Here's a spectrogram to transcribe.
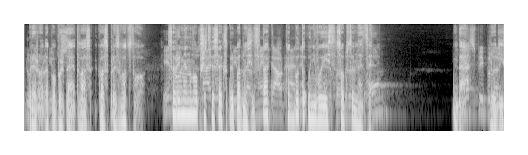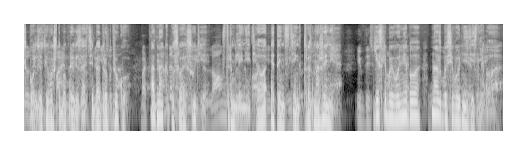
Природа побуждает вас к воспроизводству. В современном обществе секс преподносится так, как будто у него есть собственная цель. Да, люди используют его, чтобы привязать себя друг к другу. Однако по своей сути стремление тела — это инстинкт размножения. Если бы его не было, нас бы сегодня здесь не было.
